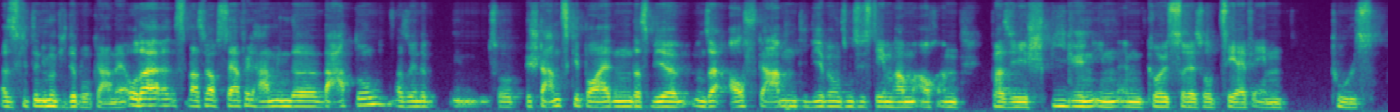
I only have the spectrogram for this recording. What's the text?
also es gibt dann immer wieder Programme. Oder was wir auch sehr viel haben in der Wartung, also in, der, in so Bestandsgebäuden, dass wir unsere Aufgaben, die wir bei unserem System haben, auch an quasi spiegeln in ähm, größere so CFM-Tools,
